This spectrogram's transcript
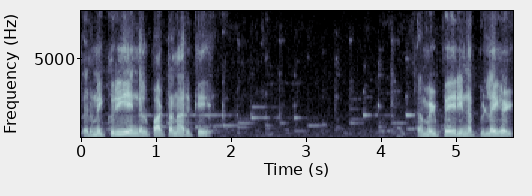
பெருமைக்குரிய எங்கள் பாட்டனாருக்கு தமிழ் பேரின பிள்ளைகள்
